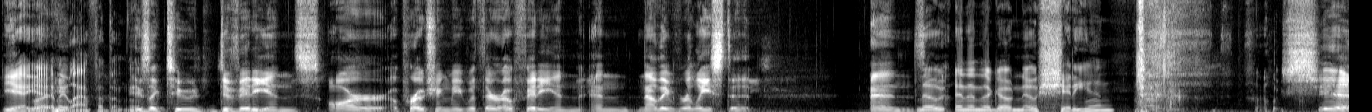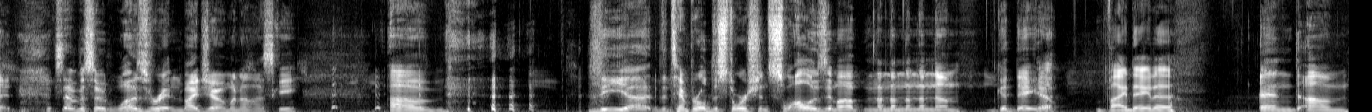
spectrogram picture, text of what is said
yeah, yeah, but and they laugh at them. Yeah. He's like two Devidians are approaching me with their Ophidian, and now they've released it. And no, and then they go, no shittian. Oh shit, this episode was written by Joe Menosky. Um, the uh, the temporal distortion swallows him up. Num num num num num. Good data. By data. And um,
